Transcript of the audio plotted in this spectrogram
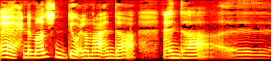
آه حنا ما غاديش نديو على مرا عندها عندها آه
